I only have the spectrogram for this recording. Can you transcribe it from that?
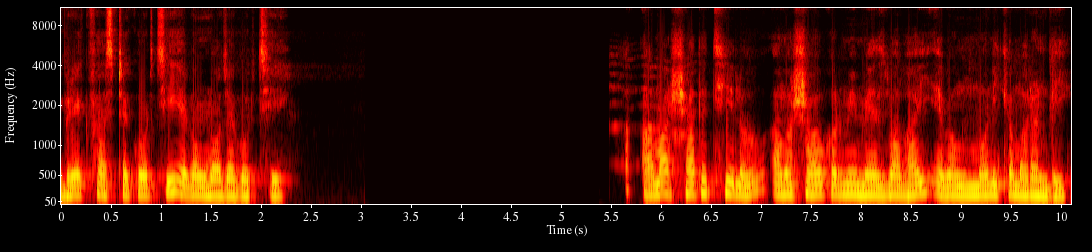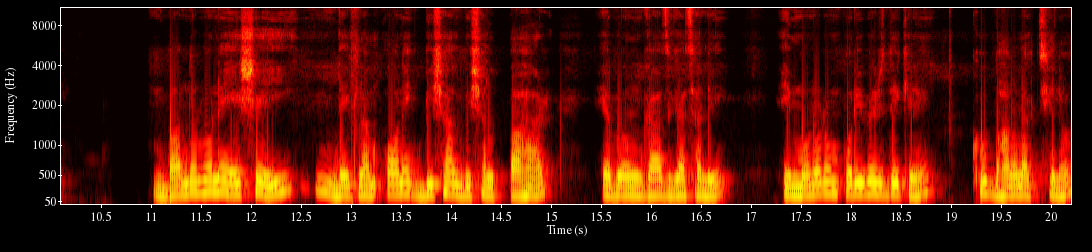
ব্রেকফাস্টটা করছি এবং মজা করছি। আমার সাথে ছিল আমার সহকর্মী মেজবা ভাই এবং মনিকা মারান্ডি। বান্দরবনে এসেই দেখলাম অনেক বিশাল বিশাল পাহাড় এবং গাছগাছালি। এই মনোরম পরিবেশ দেখে খুব ভালো লাগছিল।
